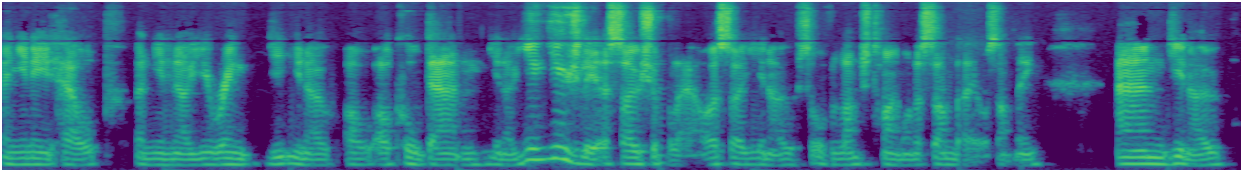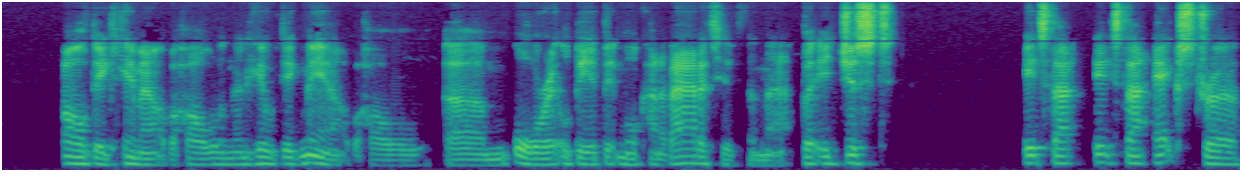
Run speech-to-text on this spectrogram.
and you need help and you know you ring you, you know I'll, I'll, call dan you know you usually at a sociable hour so you know sort of lunchtime on a sunday or something. And you know i'll dig him out of a hole and then he'll dig me out of a hole um, or it'll be a bit more kind of additive than that. But it just it's that it's that extra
